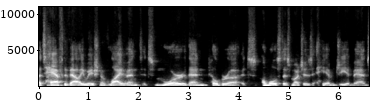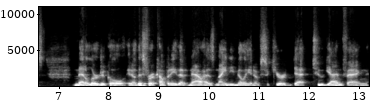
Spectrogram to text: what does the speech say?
that's half the valuation of Livent. It's more than Pilbara. It's almost as much as AMG Advanced Metallurgical. You know, this for a company that now has 90 million of secured debt to Ganfeng.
